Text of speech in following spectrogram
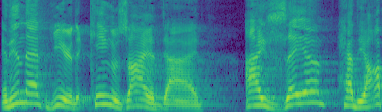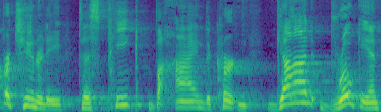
And in that year that King Uzziah died, Isaiah had the opportunity to peek behind the curtain. God broke in,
